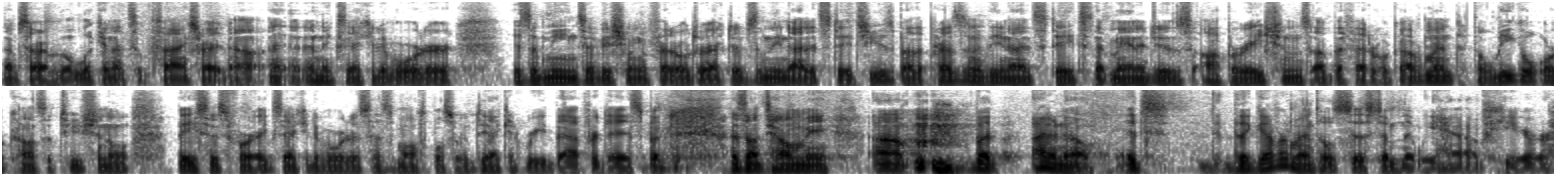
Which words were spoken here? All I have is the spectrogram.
I'm sorry, I'm looking at some facts right now. An executive order is a means of issuing federal directives in the United States used by the President of the United States that manages operations of the federal government. The legal or constitutional basis for executive orders has multiple sources. I could read that for days, but it's not telling me. Um, but I don't know. It's the governmental system that we have here.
